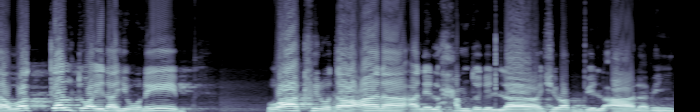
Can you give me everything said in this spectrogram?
তাওয়াক্কালতু ওয়া ইলাইহি উনীব। ওয়া আখিরু দাওয়ানা আনিল হামদুলিল্লাহি রাব্বিল আলামিন।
